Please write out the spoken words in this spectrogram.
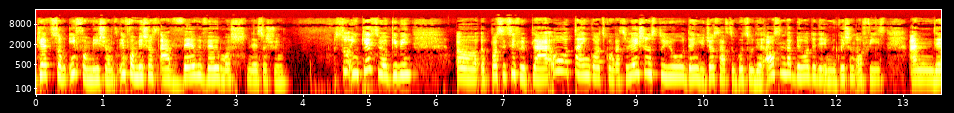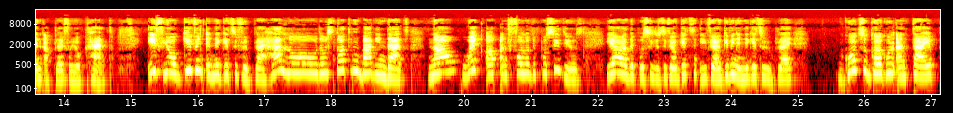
get some information. Informations are very, very much necessary. So in case you're giving uh, a positive reply, oh, thank God, congratulations to you, then you just have to go to the Ausländerbehörde, the immigration office, and then apply for your card. If you're giving a negative reply, hello, there's nothing bad in that. Now, wake up and follow the procedures. Here are the procedures. If you're getting, if you are giving a negative reply, go to Google and type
